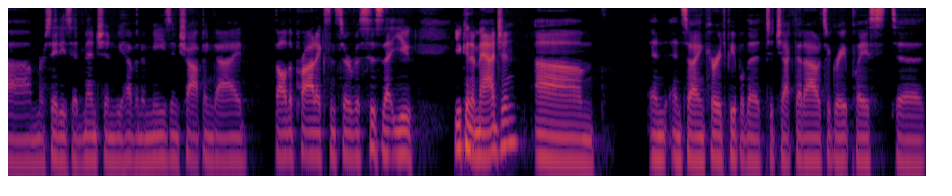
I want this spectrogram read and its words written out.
Um, Mercedes had mentioned we have an amazing shopping guide with all the products and services that you you can imagine. Um, and and so I encourage people to to check that out. It's a great place to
